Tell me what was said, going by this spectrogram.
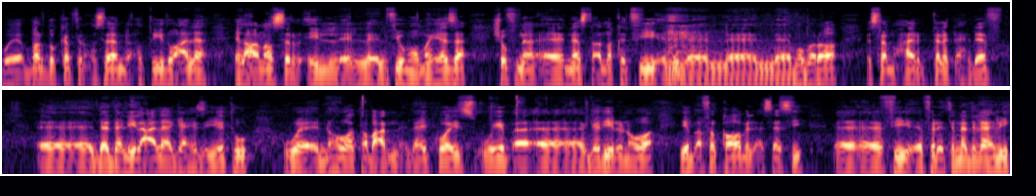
وبرده الكابتن حسام يحط إيده على العناصر ال- ال- اللي فيهم مميزة. شفنا آه، ناس تألقت في ال- ال- المباراة. إسلام محارب ثلاث أهداف آه، ده دليل على جاهزيته. وإن هو طبعا لعيب كويس ويبقى آه، جدير إن هو يبقى في القوام الأساسي آه، آه، في فرقة النادي الأهلي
